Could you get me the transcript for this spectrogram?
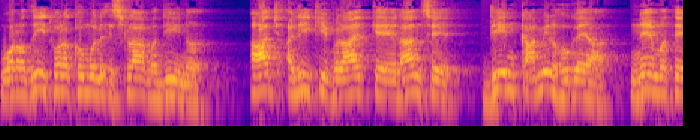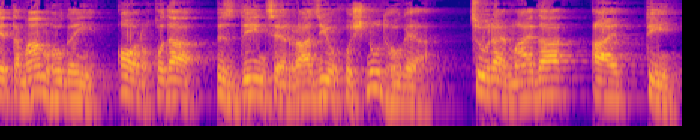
ورضیت لکم الاسلام دینا۔ آج علی کی ولایت کے اعلان سے دین کامل ہو گیا، نعمتیں تمام ہو گئیں اور خدا اس دین سے راضی و خوشنود ہو گیا۔ سورہ معدہ آیت تین۔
